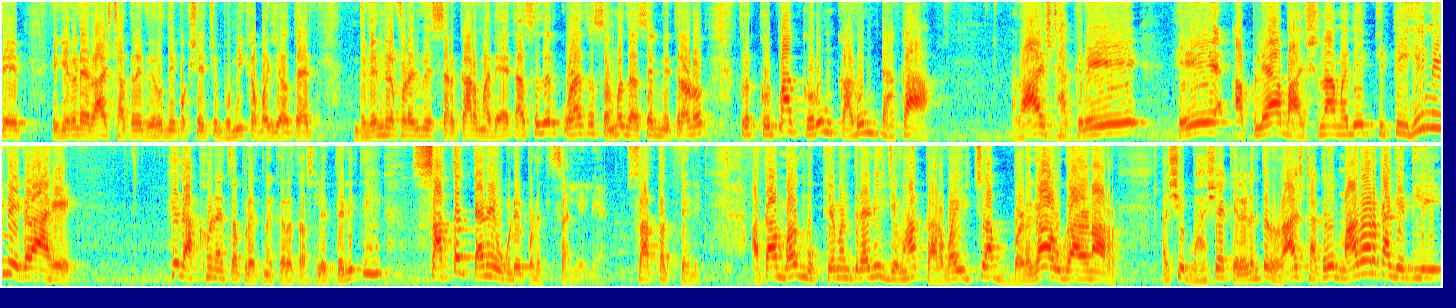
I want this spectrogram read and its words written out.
ते एकीकडे राज ठाकरे विरोधी पक्षाची भूमिका बजावत आहेत. देवेंद्र फडणवीस सरकारमध्ये आहेत. असं जर कोणाचा समज असेल मित्रांनो तर कृपा करून काढून टाका. राज ठाकरे हे आपल्या भाषणामध्ये कितीही मी वेगळा आहे हे दाखवण्याचा प्रयत्न करत असले तरी ती सातत्याने उघडे पडत चाललेली आहेत सातत्याने. आता मग मुख्यमंत्र्यांनी जेव्हा कारवाईचा बडगा उगारणार अशी भाषा केल्यानंतर राज ठाकरे माघार का घेतली?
